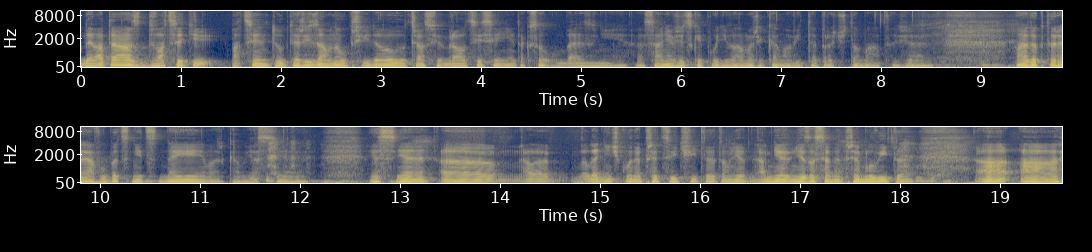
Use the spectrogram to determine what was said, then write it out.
19-20 pacientů, kteří za mnou přijdou, třeba s fibrálci síně, tak jsou obézní. Já se na vždycky podívám a říkám, a víte, proč to máte, že? Pane doktore, já vůbec nic nejím. A říkám, jasně, jasně, uh, ale ledničku nepřecvičíte, to mě, a mě, mě zase nepřemluvíte. a, a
